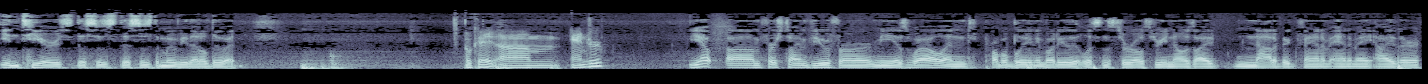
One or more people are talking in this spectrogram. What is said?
in tears, this is this is the movie that'll do it. Okay, um, Andrew. Yep, um, first time view for me as well, and probably anybody that listens to Row 3 knows I'm not a big fan of anime either.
